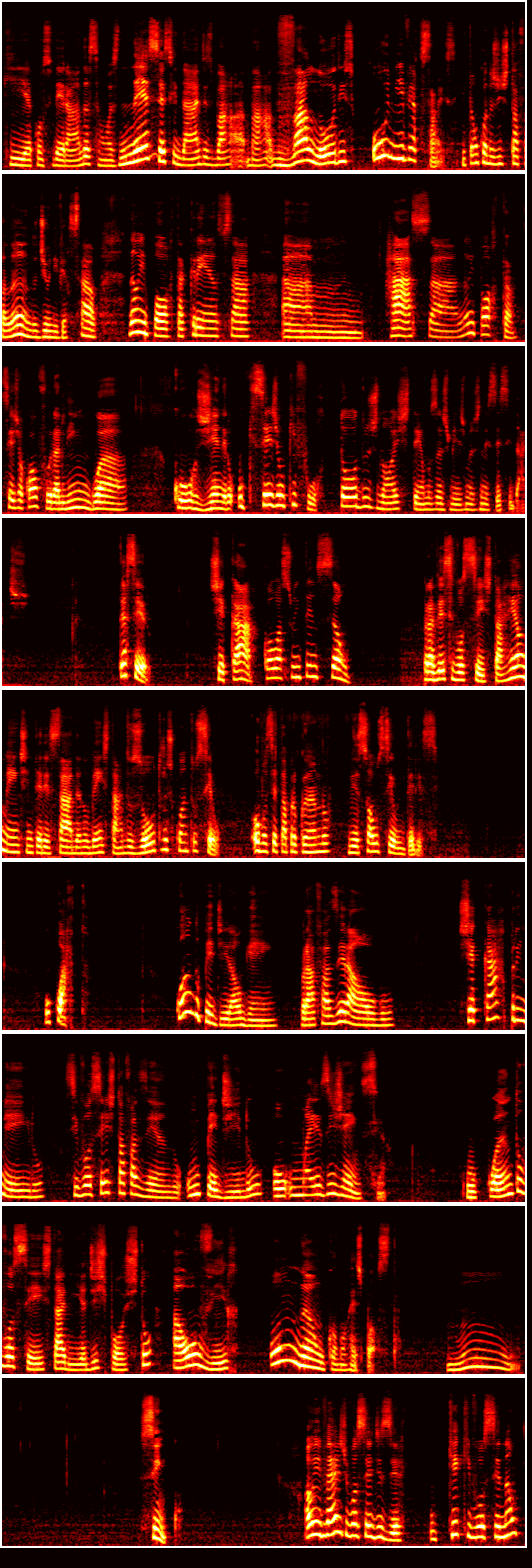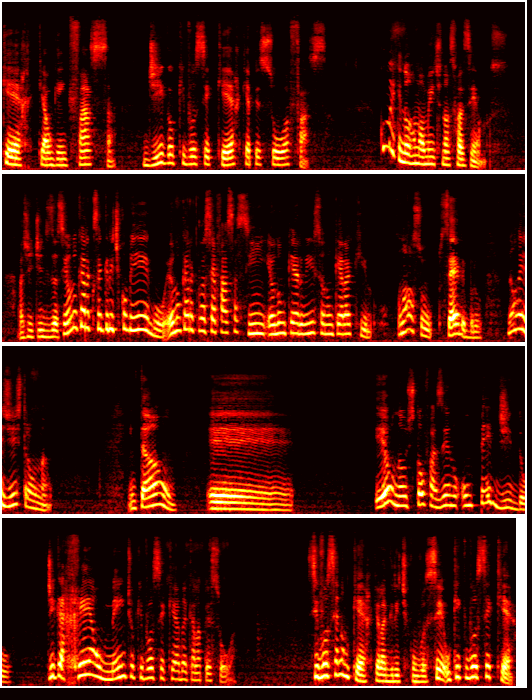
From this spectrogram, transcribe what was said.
que é considerada são as necessidades barra, barra valores universais. Então, quando a gente está falando de universal, não importa a crença, a hum, raça, não importa, seja qual for a língua, cor, gênero, o que seja o que for, todos nós temos as mesmas necessidades. Terceiro, checar qual a sua intenção para ver se você está realmente interessada no bem-estar dos outros quanto o seu, ou você está procurando ver só o seu interesse. O quarto, quando pedir alguém para fazer algo, checar primeiro se você está fazendo um pedido ou uma exigência. O quanto você estaria disposto a ouvir um não como resposta. Hum. Cinco. Ao invés de você dizer o que, que você não quer que alguém faça, diga o que você quer que a pessoa faça. Como é que normalmente nós fazemos? A gente diz assim: eu não quero que você grite comigo, eu não quero que você faça assim, eu não quero isso, eu não quero aquilo. O nosso cérebro não registra um não. Então, é, eu não estou fazendo um pedido. Diga realmente o que você quer daquela pessoa. Se você não quer que ela grite com você, o que, que você quer?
